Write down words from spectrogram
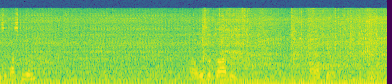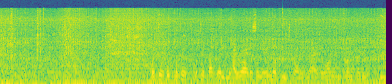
Is it a scheme? Oh, Wizwood Garden. Okay. That well, I ride that's on the end of each car, like the one in front of the, the,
